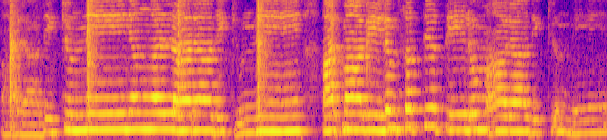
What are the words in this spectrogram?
ആരാധിക്കുന്നേ ഞങ്ങൾ ആരാധിക്കുന്നേ ആത്മാവിലും സത്യത്തിലും ആരാധിക്കുന്നേ.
